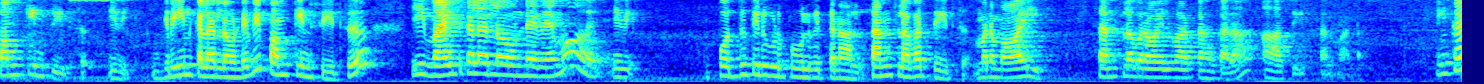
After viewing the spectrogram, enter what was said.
పంకిన్ సీడ్స్ ఇవి. గ్రీన్ కలర్లో ఉండేవి పంకిన్ సీడ్స్ ఈ వైట్ కలర్లో ఉండేవేమో ఇవి. పొద్దుతిరుగుడు పువ్వుల పూల విత్తనాలు సన్ఫ్లవర్ సీడ్స్ మనం ఆయిల్ సన్ఫ్లవర్ ఆయిల్ వాడతాం కదా ఆ సీడ్స్ అన్నమాట. ఇంకా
